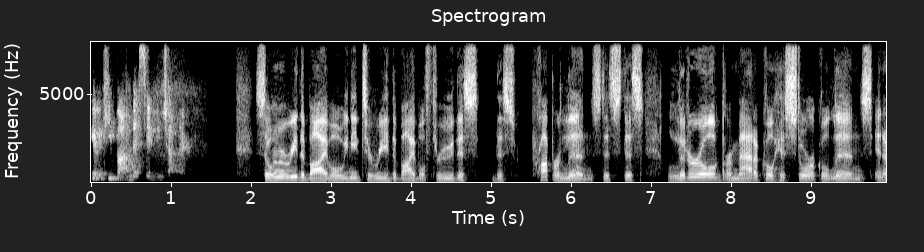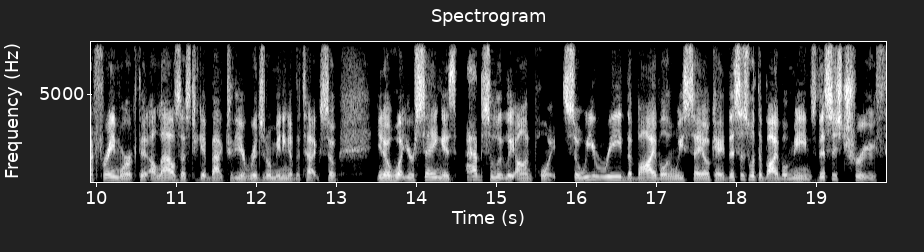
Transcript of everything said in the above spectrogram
going to keep on missing each other so when we read the bible we need to read the bible through this this proper lens this this literal grammatical historical lens in a framework that allows us to get back to the original meaning of the text. So you know what you're saying is absolutely on point. So we read the bible and we say okay this is what the bible means. This is truth.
